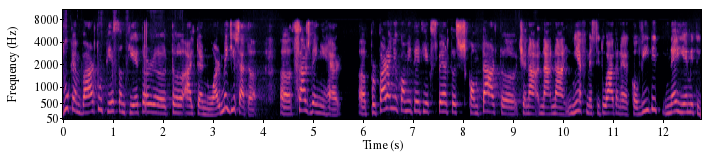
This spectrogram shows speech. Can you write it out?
duke mbartur pjesën tjetër të alternuar. Megjithatë, thashë dhe një herë, Përpara një komiteti ekspertësh kombëtarë që na na na njeh me situatën e Covidit, ne jemi të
